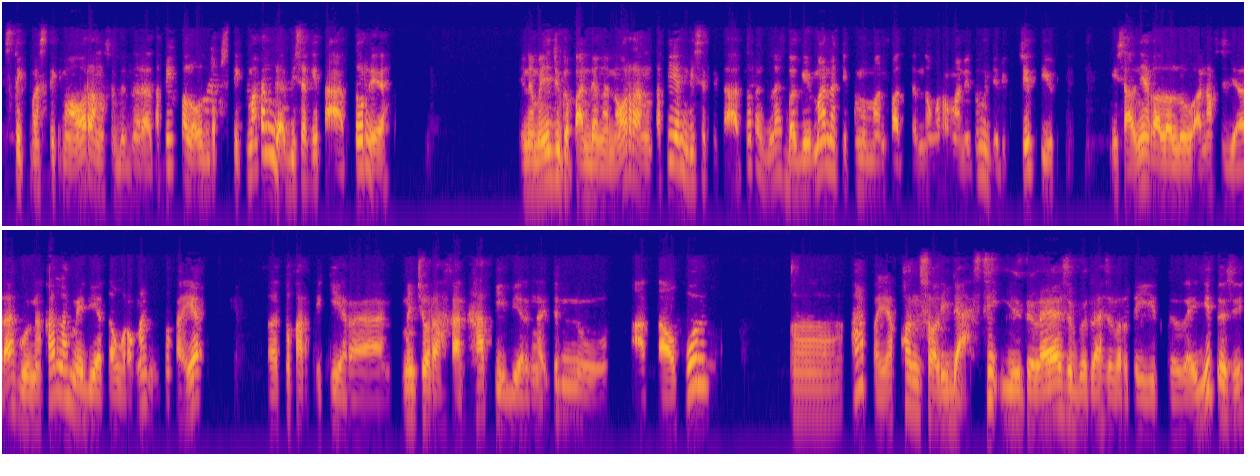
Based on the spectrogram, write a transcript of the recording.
stigma-stigma orang sebenarnya. Tapi kalau untuk stigma kan nggak bisa kita atur ya. Ini namanya juga pandangan orang. Tapi yang bisa kita atur adalah bagaimana kita memanfaatkan tongkrongan itu menjadi positif. Misalnya kalau lu anak sejarah gunakanlah media tongkrongan untuk kayak eh, tukar pikiran mencurahkan hati biar nggak jenuh ataupun eh, apa ya konsolidasi gitu lah ya sebutlah seperti itu. Kayak gitu sih.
